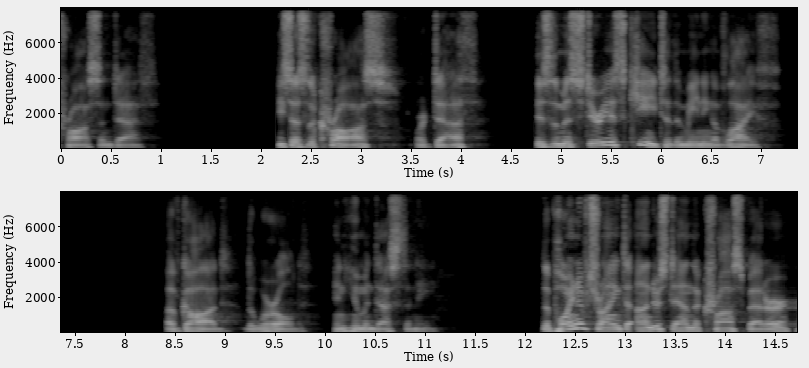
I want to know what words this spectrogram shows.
cross and death. He says, The cross, or death, is the mysterious key to the meaning of life, of God, the world, and human destiny. The point of trying to understand the cross better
